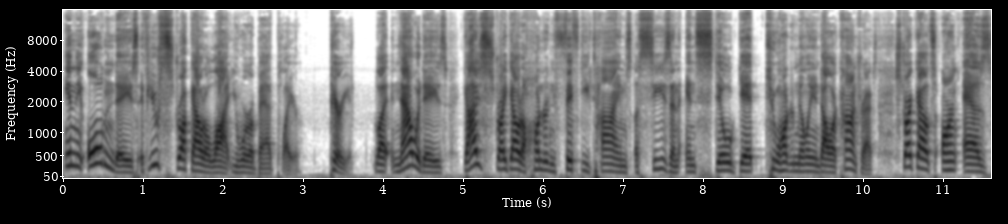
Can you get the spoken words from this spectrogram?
In the olden days, if you struck out a lot, you were a bad player. Period. Like nowadays, guys strike out 150 times a season and still get 200 million dollar contracts. Strikeouts aren't as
